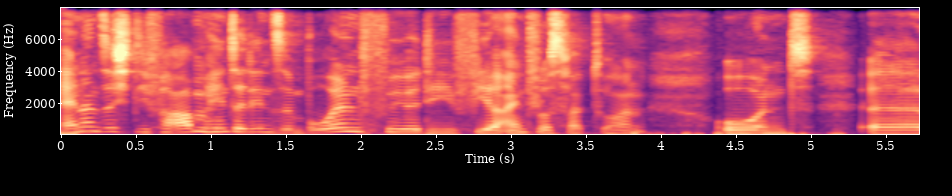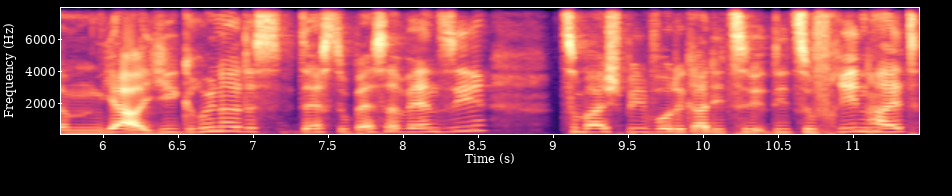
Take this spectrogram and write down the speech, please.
ändern sich die Farben hinter den Symbolen für die vier Einflussfaktoren. Und ähm, ja, je grüner, desto besser werden sie. Zum Beispiel wurde gerade die, die, Zufriedenheit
